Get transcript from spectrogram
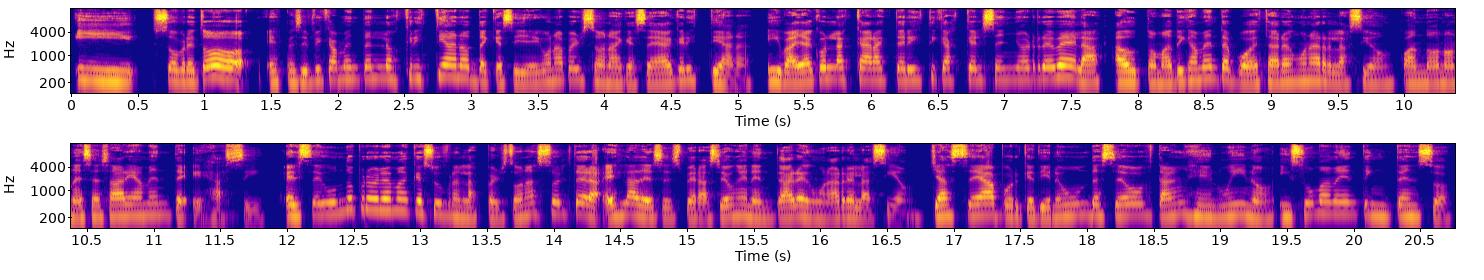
y sobre todo, específicamente en los cristianos, de que si llega una persona que sea cristiana y vaya con las características que el Señor revela, automáticamente puede estar en una relación, cuando no necesariamente es así. El segundo problema que sufren las personas solteras es la desesperación en entrar en una relación, ya sea porque tienen un deseo tan genuino y sumamente intenso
